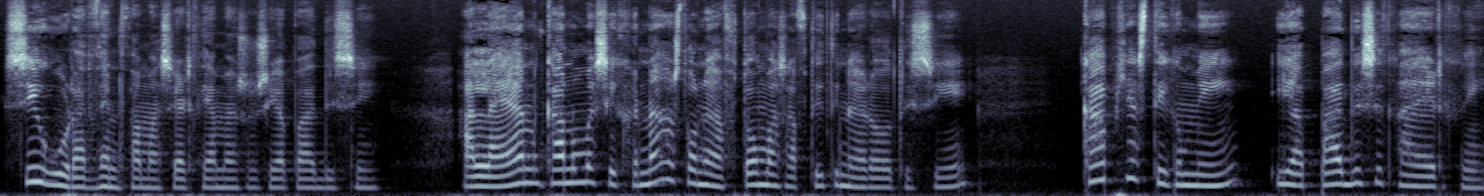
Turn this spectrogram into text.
σίγουρα δεν θα μας έρθει αμέσως η απάντηση. Αλλά εάν κάνουμε συχνά στον εαυτό μας αυτή την ερώτηση, κάποια στιγμή η απάντηση θα έρθει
